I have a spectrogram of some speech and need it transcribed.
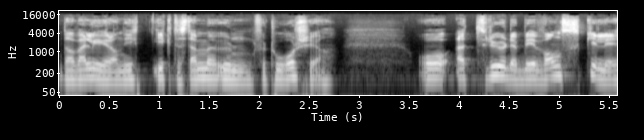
da velgerne gikk, gikk til stemmeurnen for to år siden. Og jeg tror det blir vanskelig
